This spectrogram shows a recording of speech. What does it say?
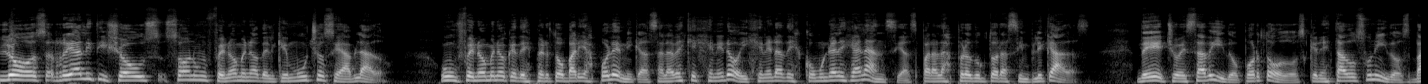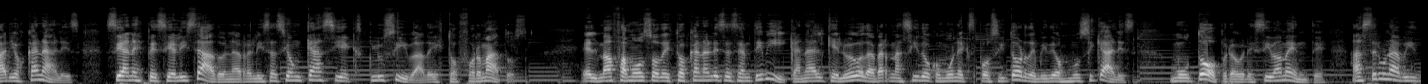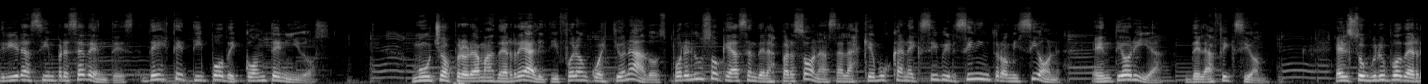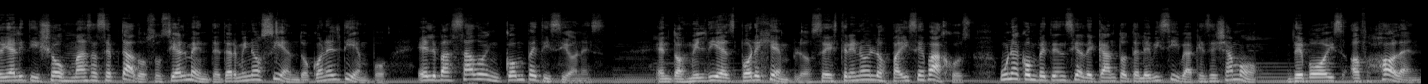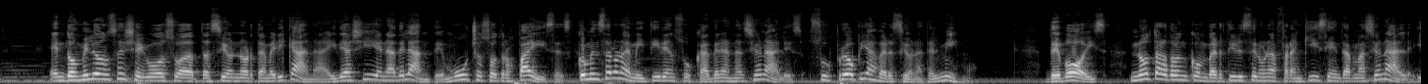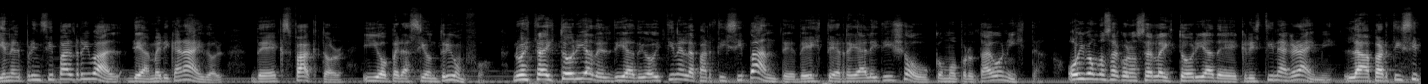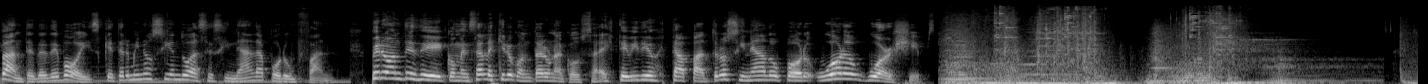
Los reality shows son un fenómeno del que mucho se ha hablado. Un fenómeno que despertó varias polémicas a la vez que generó y genera descomunales ganancias para las productoras implicadas. De hecho, es sabido por todos que en Estados Unidos varios canales se han especializado en la realización casi exclusiva de estos formatos. El más famoso de estos canales es MTV, canal que luego de haber nacido como un expositor de videos musicales, mutó progresivamente a ser una vidriera sin precedentes de este tipo de contenidos. Muchos programas de reality fueron cuestionados por el uso que hacen de las personas a las que buscan exhibir sin intromisión, en teoría, de la ficción. El subgrupo de reality shows más aceptado socialmente terminó siendo, con el tiempo, el basado en competiciones. En 2010, por ejemplo, se estrenó en los Países Bajos una competencia de canto televisiva que se llamó The Voice of Holland. En 2011 llegó su adaptación norteamericana y de allí en adelante muchos otros países comenzaron a emitir en sus cadenas nacionales sus propias versiones del mismo. The Voice no tardó en convertirse en una franquicia internacional y en el principal rival de American Idol, The X Factor y Operación Triunfo. Nuestra historia del día de hoy tiene la participante de este reality show como protagonista. Hoy vamos a conocer la historia de Christina Grimmie, la participante de The Voice que terminó siendo asesinada por un fan. Pero antes de comenzar les quiero contar una cosa, este video está patrocinado por World Warships.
